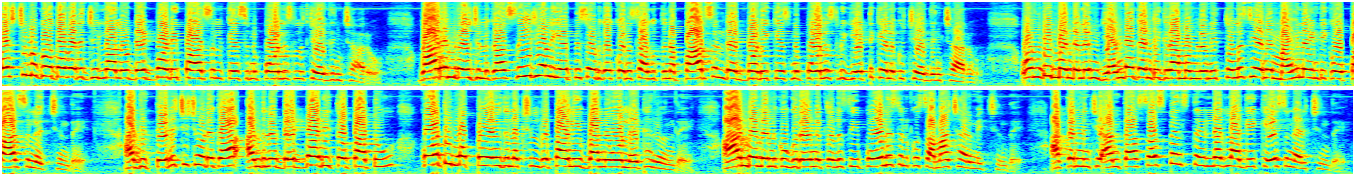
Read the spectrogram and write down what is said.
పశ్చిమ గోదావరి జిల్లాలో dead body parcel కేసును పోలీసులు ఛేదించారు. వారం రోజులుగా సీరియల్ ఎపిసోడ్గా కొనసాగుతున్న పార్సల్ డెడ్ బాడీ కేసును పోలీసులు ఎట్టకేలకు ఛేదించారు. ఉండి మండలం ఎండగండి గ్రామంలోని తులసి అనే మహిళ ఇంటికి ఓ పార్సల్ వచ్చింది. అది తెరిచి చూడగా అందులో డెడ్ బాడీతో పాటు కోటి ముప్పై ఐదు లక్షల రూపాయలు ఇవ్వాలని ఓ లెటర్ ఉంది. ఆందోళనకు గురైన తులసి పోలీసులకు సమాచారం ఇచ్చింది. అక్కడి నుంచి అంతా సస్పెన్స్ థ్రిల్లర్ లాగే కేసు నడిచింది.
